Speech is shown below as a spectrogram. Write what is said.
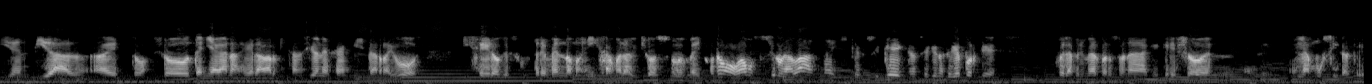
identidad a esto. Yo tenía ganas de grabar mis canciones en guitarra y voz. Y Jero, que es un tremendo manija maravilloso, me dijo, no, vamos a hacer una banda y que no sé qué, que no sé qué, no sé qué, porque fue la primera persona que creyó en, la música que,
